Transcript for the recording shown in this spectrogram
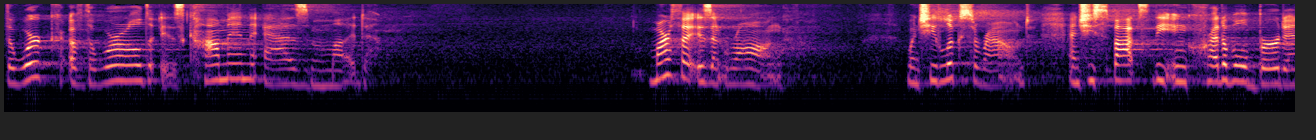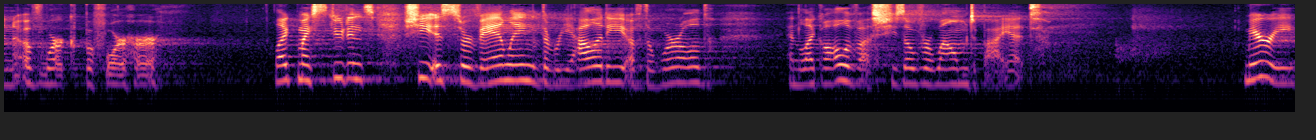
the work of the world is common as mud. Martha isn't wrong when she looks around and she spots the incredible burden of work before her. Like my students, she is surveilling the reality of the world and like all of us, she's overwhelmed by it. Mary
